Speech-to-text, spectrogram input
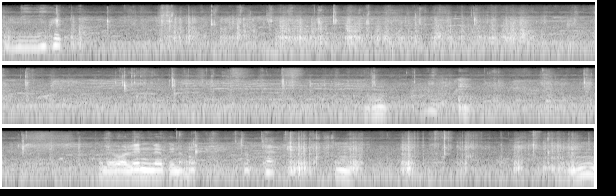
อื้อหือเผ็ดเดี๋ยวเอาเล่นเนี่ยพี่น้องจับแทะอืมอืม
